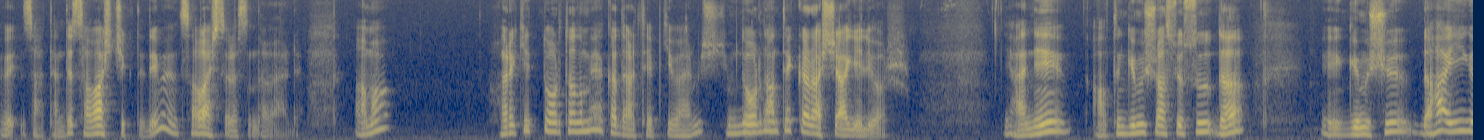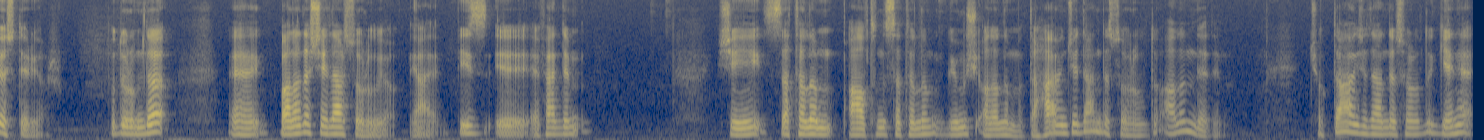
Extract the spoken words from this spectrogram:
Ve zaten de savaş çıktı değil mi? Savaş sırasında verdi. Ama hareketli ortalamaya kadar tepki vermiş. Şimdi oradan tekrar aşağı geliyor. Yani Altın gümüş rasyosu da e, gümüşü daha iyi gösteriyor. Bu durumda e, bana da şeyler soruluyor. Yani biz e, efendim şeyi satalım, altını satalım, gümüş alalım mı? Daha önceden de soruldu. Alın dedim. Çok daha önceden de soruldu. Gene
